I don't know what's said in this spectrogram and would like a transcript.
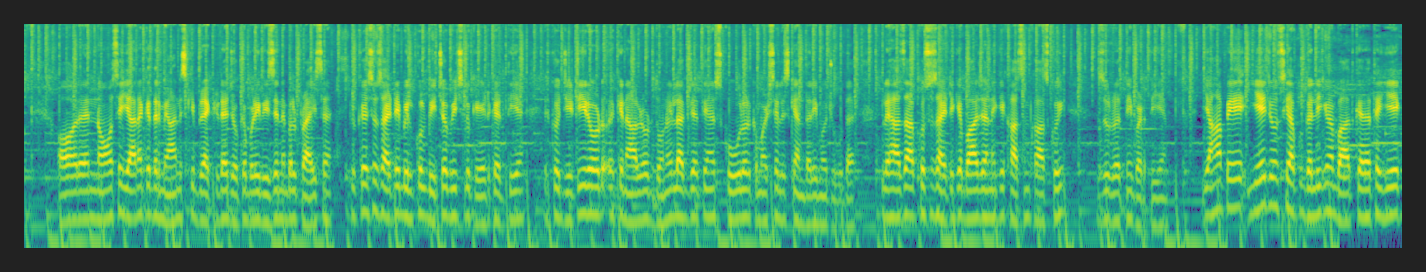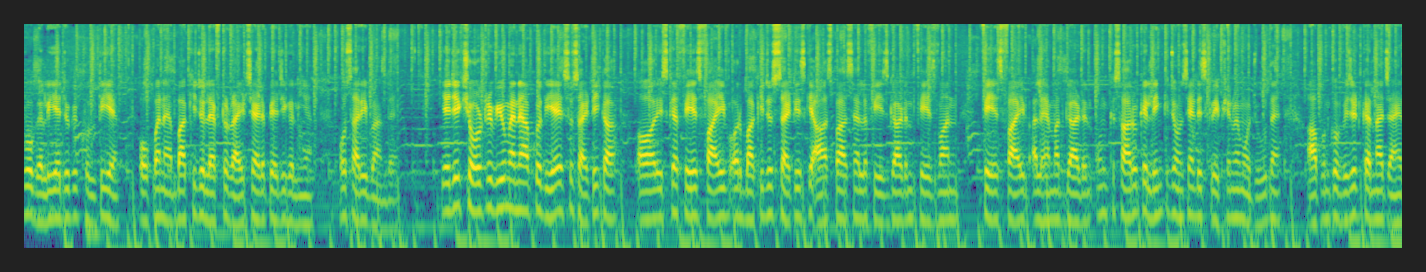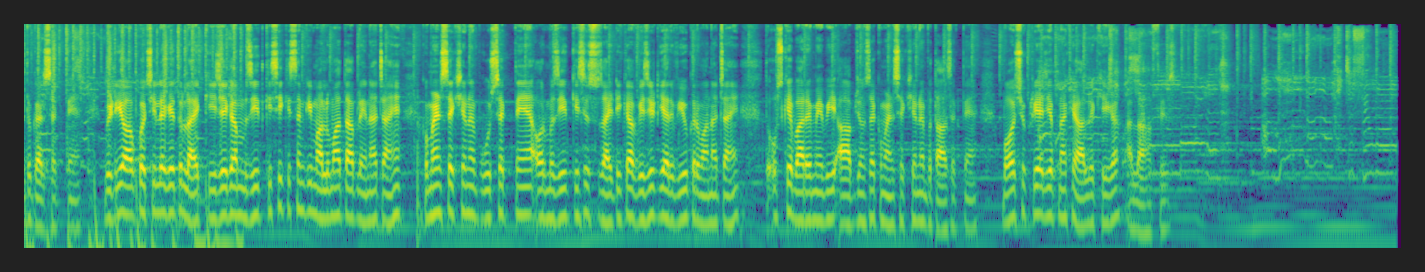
और नौ से ग्यारह के दरमियान इसकी ब्रैकेट है जो कि बड़ी रीज़नेबल प्राइस है, क्योंकि सोसाइटी बिल्कुल बीचों बीच लोकेट करती है। इसको जीटी रोड और किनाल रोड दोनों लग जाते हैं स्कूल और कमर्शियल इसके अंदर ही मौजूद है। लिहाजा आपको सोसाइटी के बाहर जाने की खासम खास कोई ज़रूरत नहीं पड़ती है। यहाँ पे ये जो सी आपको गली की मैं बात कर रहा था, ये एक वो गली है जो कि खुलती है ओपन है। बाकी जो लेफ़्ट और राइट साइड पे है जी गलियाँ, वो सारी बंद है। ये जी एक शॉर्ट रिव्यू मैंने आपको दिया है सोसाइटी का और इसका फ़ेज़ फाइव और बाकी जो सोसाइटीज़ के आसपास है लफीज़ garden phase one phase five अलहमद garden उनके सारों के लिंक जो हैं डिस्क्रिप्शन में मौजूद हैं, आप उनको विज़िट करना चाहें तो कर सकते हैं। वीडियो आपको अच्छी लगे तो लाइक कीजिएगा, मज़ीद किसी किस्म की मालूम आप लेना चाहें कमेंट सेक्शन में पूछ सकते हैं और मज़ीद किसी सोसाइटी का विज़िट या रिव्यू करवाना चाहें तो उसके बारे में भी आप जो कमेंट सेक्शन में बता सकते हैं। बहुत शुक्रिया जी, अपना ख्याल रखिएगा, अल्लाह हाफिज़।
